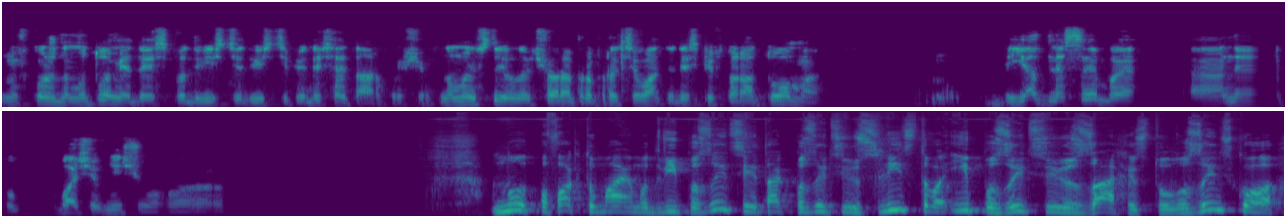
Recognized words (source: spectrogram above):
Ну, в кожному томі десь по 200-250 аркушів. Ну, ми встигли вчора пропрацювати десь півтора тома. Ну, Я для себе е, не побачив нічого. Ну, по факту маємо дві позиції: так, позицію слідства і позицію захисту Лозинського.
